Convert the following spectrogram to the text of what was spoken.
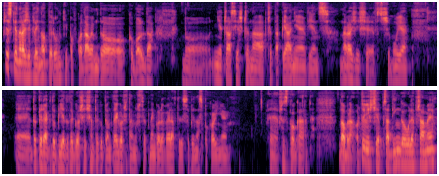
Wszystkie na razie klejnoty, runki powkładałem do kobolda, bo nie czas jeszcze na przetapianie, więc na razie się wstrzymuję. E, Dopiero jak dobiję do tego 65, czy tam już setnego levela, wtedy sobie na spokojnie e, wszystko ogarnę. Dobra, oczywiście psa dingo ulepszamy,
